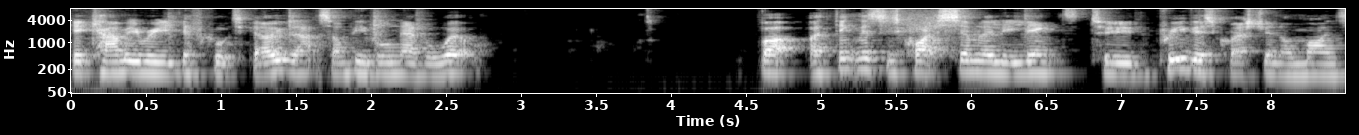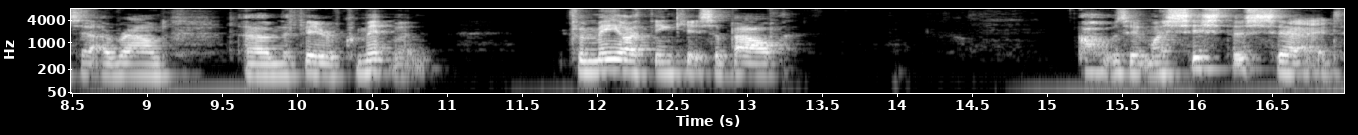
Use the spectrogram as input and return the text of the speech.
it can be really difficult to get over that. Some people never will. But I think this is quite similarly linked to the previous question on mindset around um, the fear of commitment. For me, I think it's about, oh, was it? My sister said,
